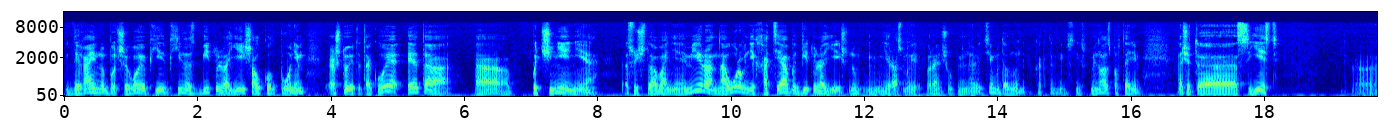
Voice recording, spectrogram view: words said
Дегайну шигоя пхинас битуля ейш алколпоним. Что это такое? Это э, подчинение существования мира на уровне хотя бы битуля ейш. Ну, не раз мы раньше упоминали эту тему, давно как-то не, вспоминалось, повторим. Значит, э, есть э,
